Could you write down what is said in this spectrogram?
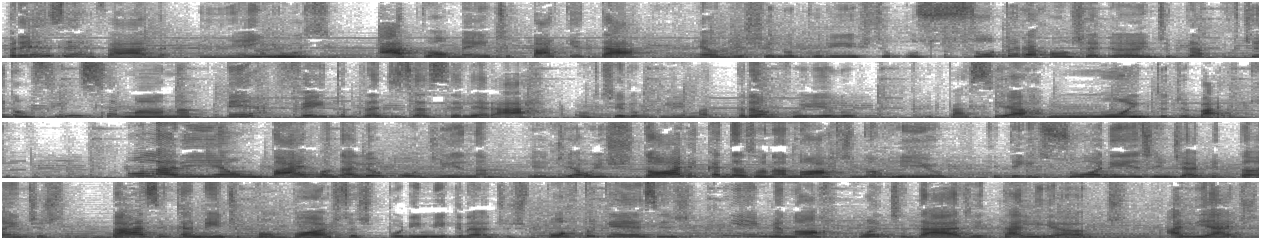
preservada e em uso. Atualmente, Paquetá é um destino turístico super aconchegante para curtir um fim de semana perfeito para desacelerar, curtir um clima tranquilo e passear muito de bike. Olaria é um bairro da Leopoldina, região histórica da zona norte do Rio, que tem sua origem de habitantes basicamente compostas por imigrantes portugueses e, em menor quantidade, italianos. Aliás,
